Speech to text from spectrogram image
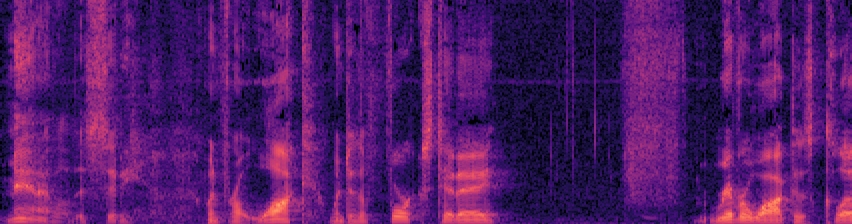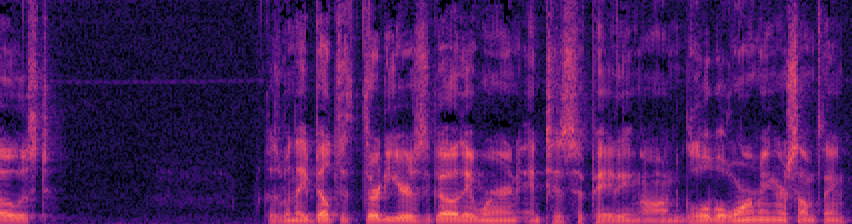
Man, I love this city. Went for a walk, went to the Forks today. Riverwalk is closed. Because when they built it 30 years ago, they weren't anticipating on global warming or something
